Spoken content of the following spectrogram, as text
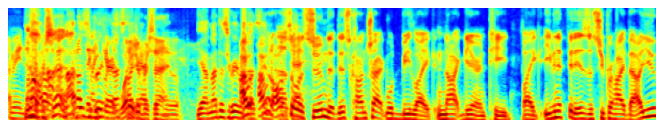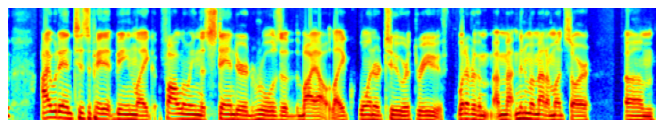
I mean, No, I I'm don't, not- I'm I don't think he disagreeing with cares that what he has to 100%. do. yeah i'm not disagreeing with I that I would also Okay. assume that this contract would be like not guaranteed. Like even if it is a super high value, I would anticipate it being like following the standard rules of the buyout, like one or two or three, whatever the minimum amount of months are, um,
